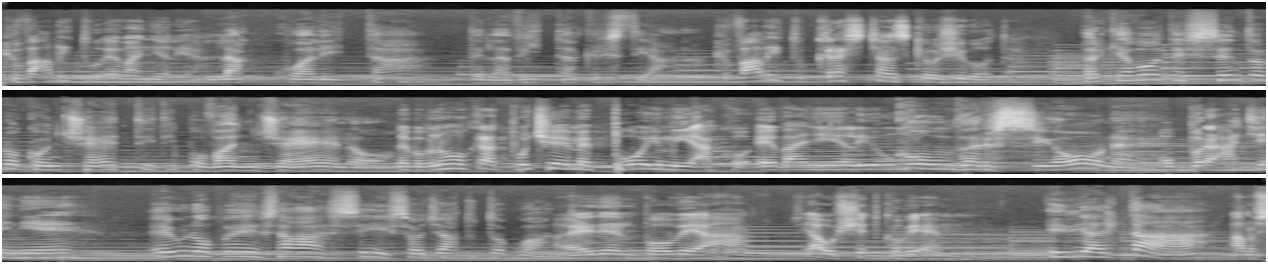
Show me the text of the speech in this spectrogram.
kvalitu Evanelia. la qualità della vita cristiana. Kvalitu kresťanského života. Perché a volte si sentono concetti tipo Vangelo, Lebo mnohokrát počujeme pojmy ako Evangelium, conversione obrátenie e uno pensa, ah sì, so già tutto quanto. a jeden povie, a ja už všetko viem. In realtà Ale v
